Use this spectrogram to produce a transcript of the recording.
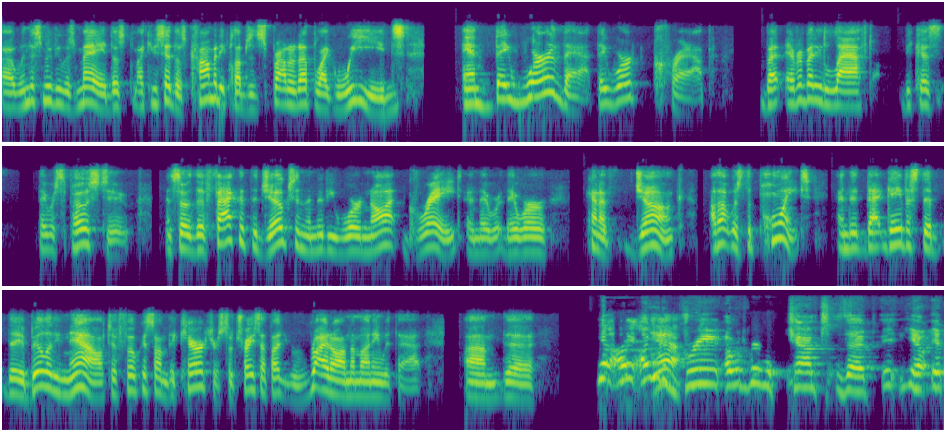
uh, when this movie was made, those like you said, those comedy clubs had sprouted up like weeds, and they were that they were crap, but everybody laughed because they were supposed to. And so the fact that the jokes in the movie were not great and they were they were kind of junk, I thought was the point, and that that gave us the the ability now to focus on the characters. So Trace, I thought you were right on the money with that. Um, the Yeah, I, I would agree. I would agree with Kent that it, you know it.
